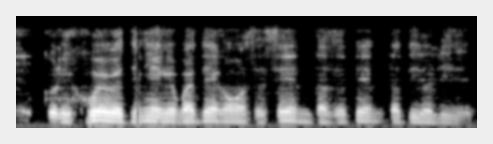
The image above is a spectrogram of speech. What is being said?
miércoles y jueves tenía que patear como 60, 70 tiros libres.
